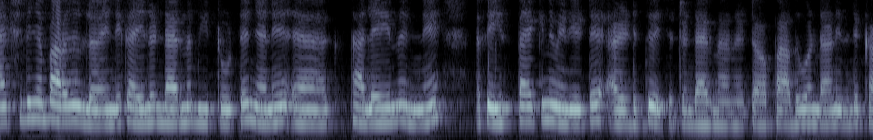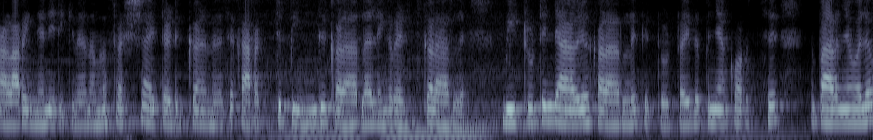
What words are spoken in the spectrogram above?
ആക്ച്വലി ഞാൻ പറഞ്ഞല്ലോ എന്റെ കയ്യിലുണ്ടായിരുന്ന ബീട്രൂട്ട് ഞാൻ തലേന്ന് തന്നെ ഫേസ് പാക്കിന് വേണ്ടിയിട്ട് എടുത്ത് വെച്ചിട്ടുണ്ടായിരുന്നതാണ് കേട്ടോ. അപ്പോൾ അതുകൊണ്ടാണ് ഇതിന്റെ കളർ ഇങ്ങനെ ഇരിക്കുന്നത്. നമ്മൾ ഫ്രഷ് ആയിട്ട് എടുക്കുകയാണെന്ന് വെച്ചാൽ കറക്റ്റ് പിങ്ക് കളറിൽ അല്ലെങ്കിൽ റെഡ് കളറിൽ ബീട്രൂട്ടിന്റെ ആ ഒരു കളറിൽ കിട്ടും കേട്ടോ. ഇതിപ്പോൾ ഞാൻ കുറച്ച് പറഞ്ഞ പോലെ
